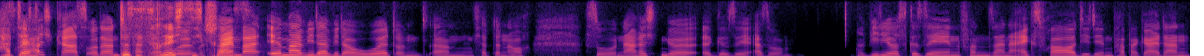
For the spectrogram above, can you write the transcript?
Hat das ist richtig krass, oder? Und das, das ist hat richtig krass. scheinbar immer wieder wiederholt. Und ähm, ich habe dann auch so Nachrichten ge äh, gesehen, also Videos gesehen von seiner Ex-Frau, die den Papagei dann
